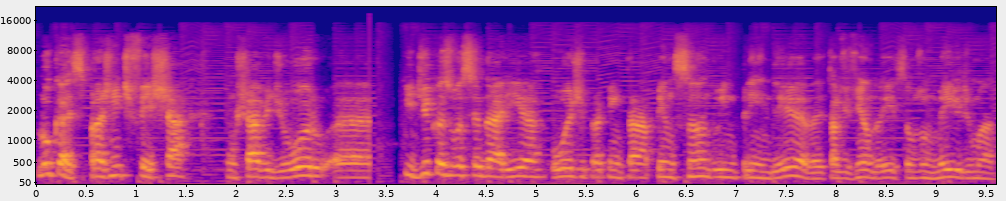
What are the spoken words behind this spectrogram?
Lucas, para a gente fechar com chave de ouro, é, que dicas você daria hoje para quem está pensando em empreender, está vivendo aí, estamos no meio de uma,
